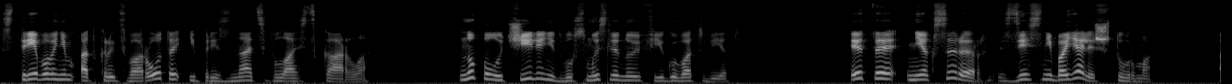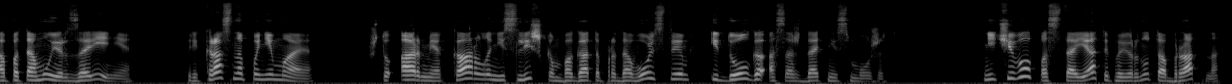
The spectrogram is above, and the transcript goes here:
с требованием открыть ворота и признать власть Карла. Но получили недвусмысленную фигу в ответ. Это не XРР, здесь не боялись штурма, а потому и разорения, прекрасно понимая, что армия Карла не слишком богата продовольствием и долго осаждать не сможет. Ничего, постоят и повернут обратно,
